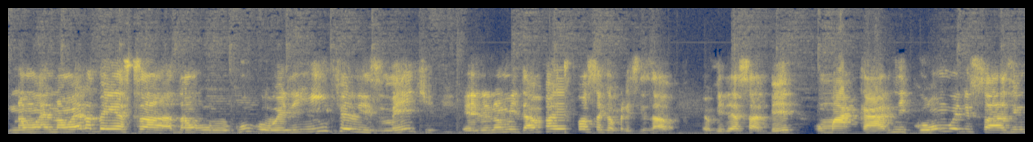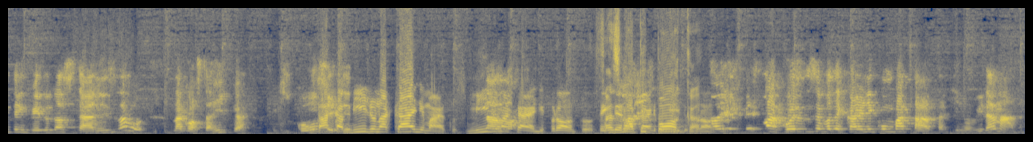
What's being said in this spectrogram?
não, é, não era bem essa. Não, o Google, ele infelizmente, ele não me dava a resposta que eu precisava. Eu queria saber uma carne, como eles fazem o tempero das carnes na, na Costa Rica. Que com Taca certeza... milho na carne, Marcos. Milho não, na carne, pronto. Faz uma pipoca. Milho, não é a mesma coisa que você fazer carne com batata, que não vira nada.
